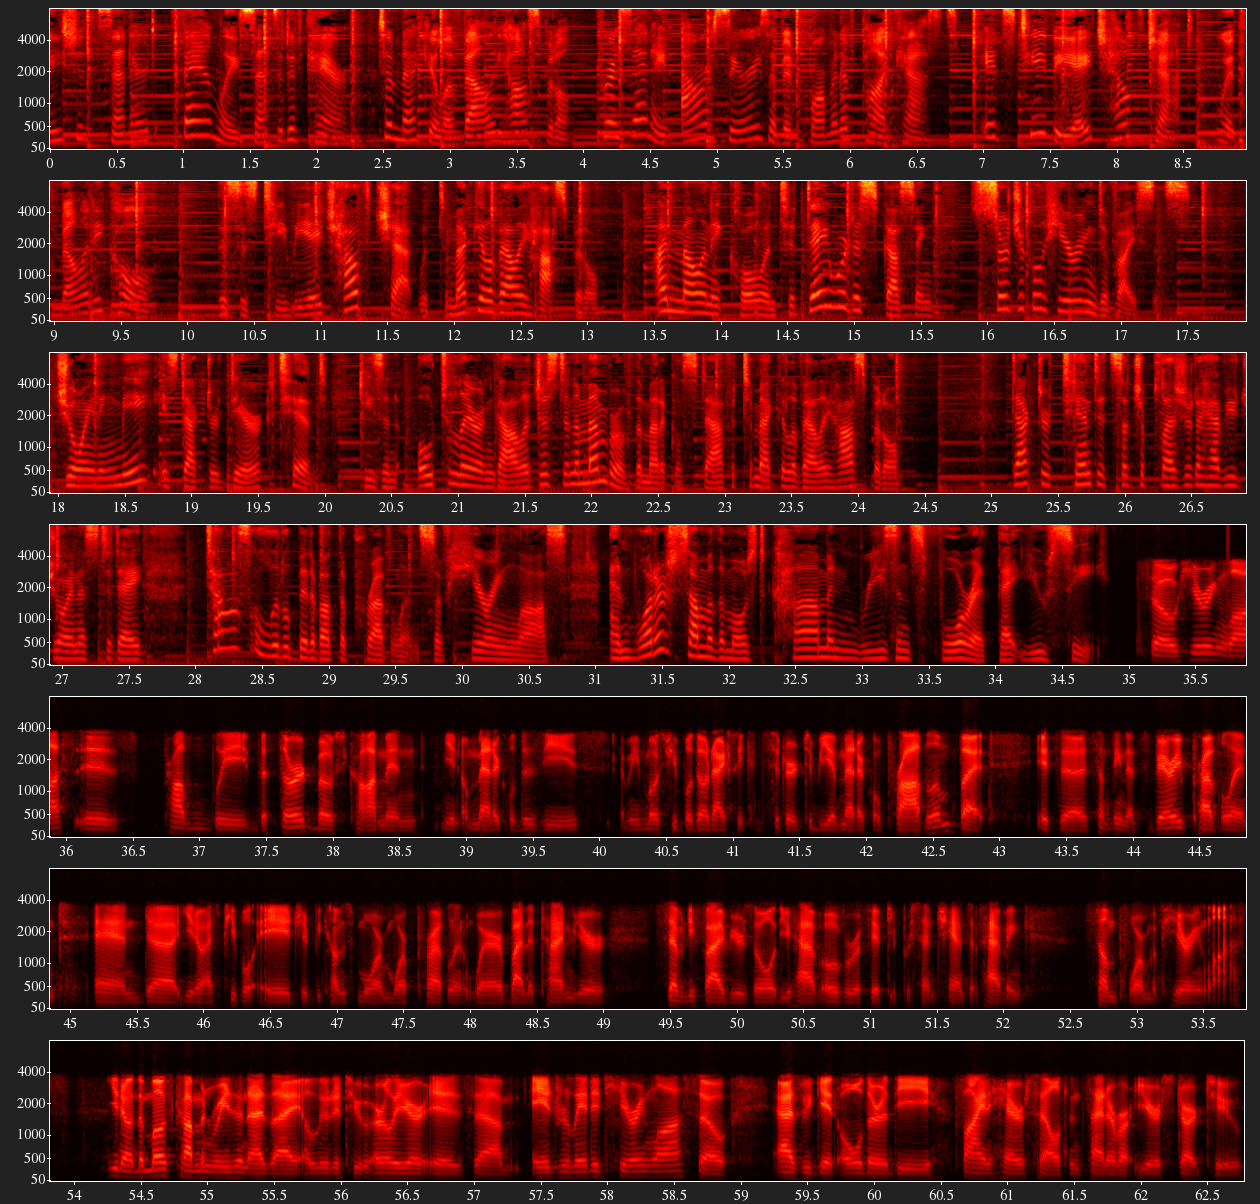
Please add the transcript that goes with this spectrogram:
patient centered, family sensitive care. Temecula Valley Hospital, presenting our series of informative podcasts. It's TVH Health Chat with Melanie Cole. This is TVH Health Chat with Temecula Valley Hospital. I'm Melanie Cole, and today we're discussing surgical hearing devices. Joining me is Dr. Derrick Tint. He's an otolaryngologist and a member of the medical staff at Temecula Valley Hospital. Dr. Tint, it's such a pleasure to have you join us today. Tell us a little bit about the prevalence of hearing loss and what are some of the most common reasons for it that you see? So, hearing loss is probably the third most common, you know, medical disease. I mean, most people don't actually consider it to be a medical problem, but it's a, something that's very prevalent. And uh, you know, as people age, it becomes more and more prevalent. Where by the time you're 75 years old, you have over a 50% chance of having some form of hearing loss you know, the most common reason, as I alluded to earlier, is um, age-related hearing loss. So as we get older, the fine hair cells inside of our ears start to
